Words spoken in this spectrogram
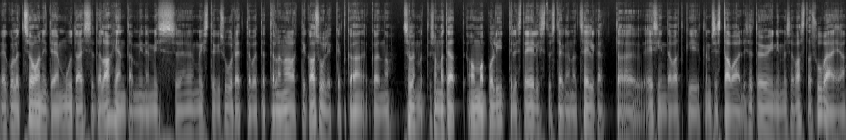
regulatsioonide ja muude asjade lahjendamine, mis äh, mõistagi suurettevõtetel on alati kasulik, et ka, ka noh, selles mõttes oma teat-, oma poliitiliste eelistustega nad selgelt äh, esindavadki, ütleme siis tavalise tööinimese vastashuve ja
